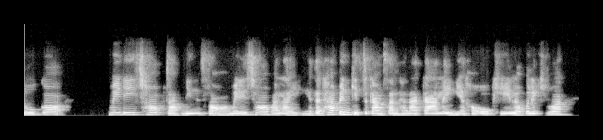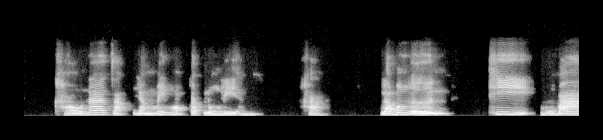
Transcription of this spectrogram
ลูกก็ไม่ได้ชอบจับดินสอไม่ได้ชอบอะไรอย่างเงี้ยแต่ถ้าเป็นกิจกรรมสันทนาการอะไรอย่างเงี้ยเขาโอเค เราก็เลยคิดว่าเขาน่าจะยังไม่เหมาะกับโรงเรียนค่ะ แล้วบังเอิญที่หมู่บ้า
